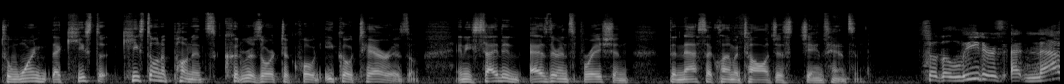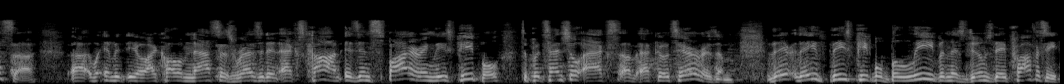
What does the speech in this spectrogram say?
to warn that Keystone opponents could resort to, quote, eco-terrorism, and he cited as their inspiration the NASA climatologist James Hansen. So the leaders at NASA, uh, you know, I call them NASA's resident ex-con, is inspiring these people to potential acts of eco-terrorism. They, these people believe in this doomsday prophecy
